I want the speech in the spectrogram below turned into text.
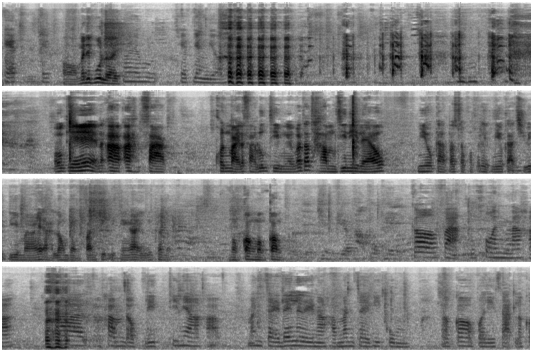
แคทแคท อ๋อ ไม่ได้พูดเลย ไม่ได้พูดแคทอย่างเดียว โอเคนะอะอะฝากคนใหม่และฝากลูกทีมไงว่าถ้าทำที่นี่แล้ว มีโอกาสประสบความสำเร็จมีโอกาสชีวิตดีไหมอะลองแบ่งปันเทคนิคง่ายๆกับเพื่อนๆหน่อยมองกล้องมองกล้อง ก็ฝากทุกคนนะคะ ถ้าทำดอกลิสที่เนี่ยค่ะ มั่นใจได้เลยนะคะ มั่นใจพี่กลุ่ม แล้วก็บริษัทแล้วก็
